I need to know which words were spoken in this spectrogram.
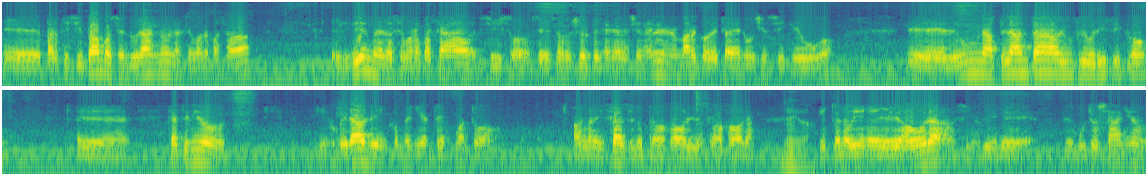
eh, participamos en Durazno la semana pasada. El viernes de la semana pasada se, hizo, se desarrolló el Plenario Nacional en el marco de esta denuncia, sí que hubo, eh, de una planta, de un frigorífico eh, que ha tenido innumerables inconvenientes en cuanto a organizarse los trabajadores y las trabajadoras. Esto no viene de ahora, sino que viene de muchos años,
